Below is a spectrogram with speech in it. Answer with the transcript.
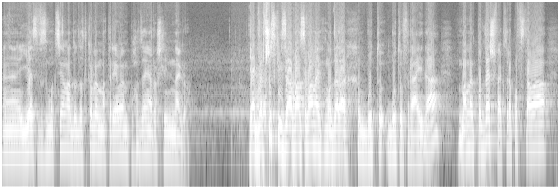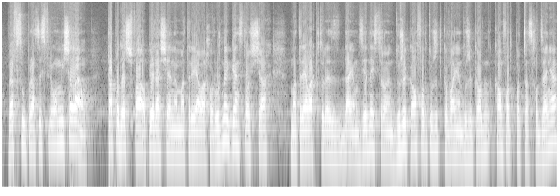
e, jest wzmocniona dodatkowym materiałem pochodzenia roślinnego. Jak we wszystkich zaawansowanych modelach butu, butów Rajda, mamy podeszwę, która powstała we współpracy z firmą Michelin. Ta podeszwa opiera się na materiałach o różnych gęstościach, materiałach, które dają z jednej strony duży komfort użytkowania, duży kom- komfort podczas chodzenia,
